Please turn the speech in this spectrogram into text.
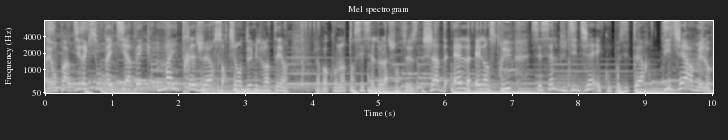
Allez, on part direction Tahiti avec My Treasure, sorti en 2021. La voix qu'on entend, c'est celle de la chanteuse Jade L. Et l'instru, c'est celle du DJ et compositeur DJ Armello.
